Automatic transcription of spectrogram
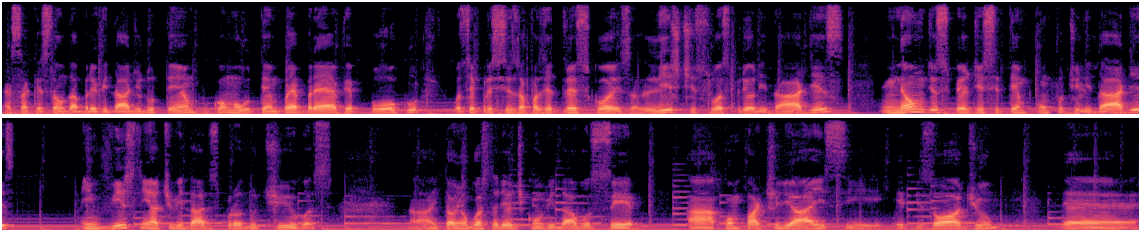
essa questão da brevidade do tempo. Como o tempo é breve, é pouco, você precisa fazer três coisas: liste suas prioridades, não desperdice tempo com futilidades, invista em atividades produtivas. Tá? Então eu gostaria de convidar você a compartilhar esse episódio, é,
